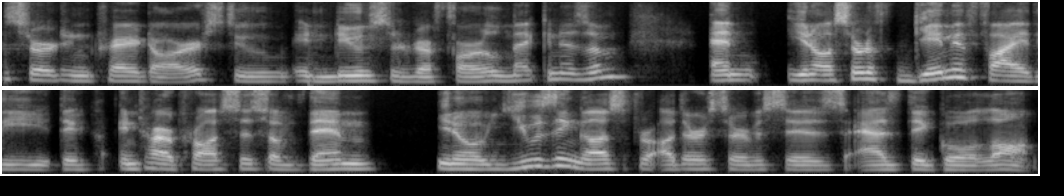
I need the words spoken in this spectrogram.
certain credit hours to induce a referral mechanism and you know sort of gamify the the entire process of them you know using us for other services as they go along.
